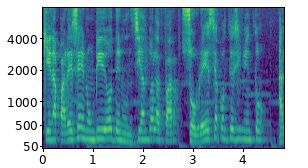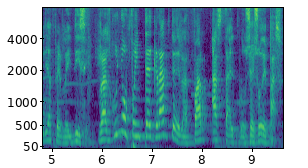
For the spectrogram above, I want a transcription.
quien aparece en un video denunciando a la FARC sobre este acontecimiento alias Ferley, dice, Rasguño fue integrante de la FARC hasta el proceso de paz.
